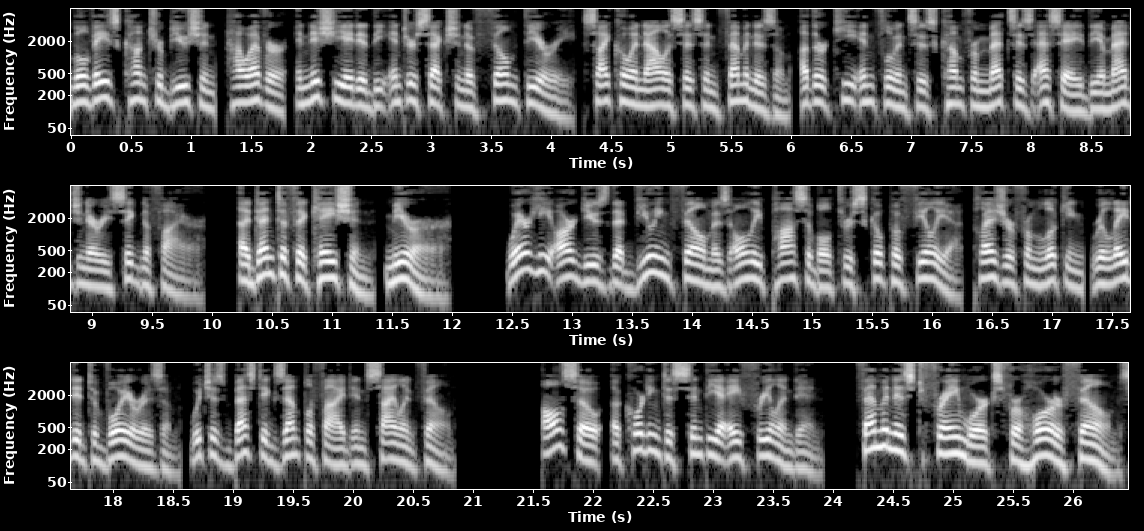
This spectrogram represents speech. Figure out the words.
Mulvey's contribution, however, initiated the intersection of film theory, psychoanalysis and feminism. Other key influences come from Metz's essay The Imaginary Signifier, Identification, Mirror, where he argues that viewing film is only possible through scopophilia pleasure from looking, related to voyeurism, which is best exemplified in silent film. Also, according to Cynthia A. Freeland in Feminist Frameworks for Horror Films,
